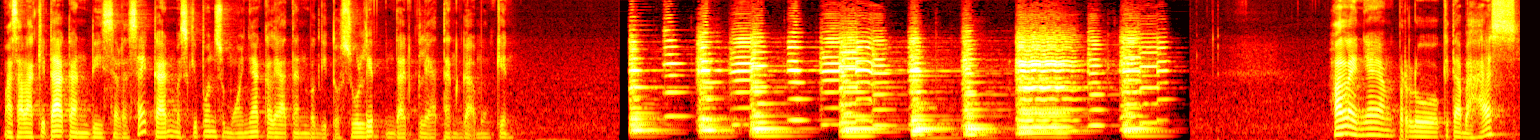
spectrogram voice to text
Masalah kita akan diselesaikan meskipun semuanya kelihatan begitu sulit dan kelihatan nggak mungkin. Hal lainnya yang perlu kita bahas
